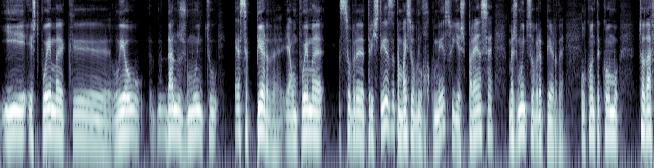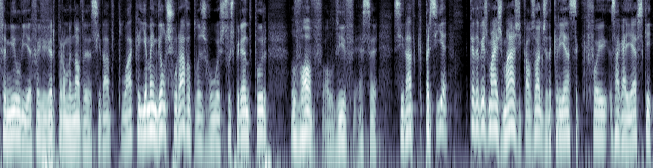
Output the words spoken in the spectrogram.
E este poema que leu dá-nos muito essa perda. É um poema sobre a tristeza, também sobre o recomeço e a esperança, mas muito sobre a perda. Ele conta como toda a família foi viver para uma nova cidade polaca e a mãe dele chorava pelas ruas, suspirando por Lvov, ou Lviv, essa cidade que parecia cada vez mais mágica aos olhos da criança que foi Zagajewski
